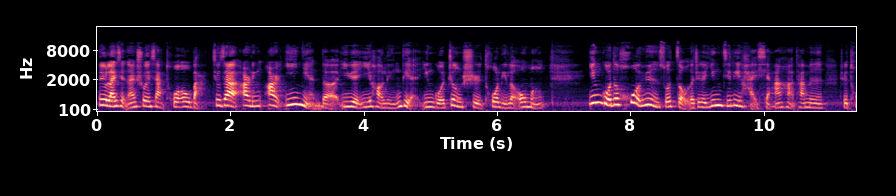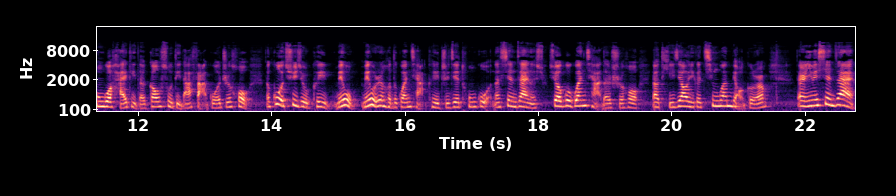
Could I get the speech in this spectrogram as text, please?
那就来简单说一下脱欧吧。就在二零二一年的一月一号零点，英国正式脱离了欧盟。英国的货运所走的这个英吉利海峡，哈，他们这通过海底的高速抵达法国之后，那过去就可以没有没有任何的关卡，可以直接通过。那现在呢，需要过关卡的时候要提交一个清关表格，但是因为现在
